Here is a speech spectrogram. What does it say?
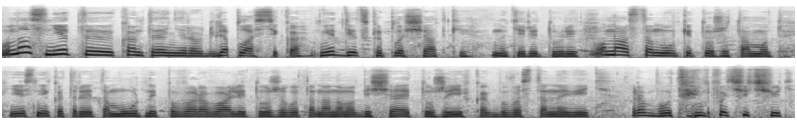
У нас нет э, контейнеров для пластика, нет детской площадки на территории. У нас остановки тоже там вот есть некоторые там урны поворовали тоже, вот она нам обещает тоже их как бы восстановить. Работаем по чуть-чуть.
